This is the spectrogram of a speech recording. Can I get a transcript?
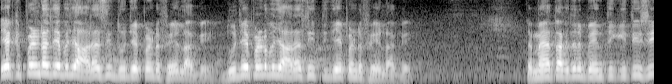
ਇੱਕ ਪਿੰਡ ਜੇ ਬੁਝਾ ਰਿਹਾ ਸੀ, ਦੂਜੇ ਪਿੰਡ ਫੇਰ ਲੱਗ ਗਈ ਦੂਜੇ ਪਿੰਡ ਬੁਝਾ ਰਿਹਾ ਸੀ, ਤੀਜੇ ਪਿੰਡ ਫੇਰ ਲੱਗ ਗਈ ਤੇ ਮੈਂ ਤਾਂ ਇੱਕ ਦਿਨ ਬੇਨਤੀ ਕੀਤੀ ਸੀ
